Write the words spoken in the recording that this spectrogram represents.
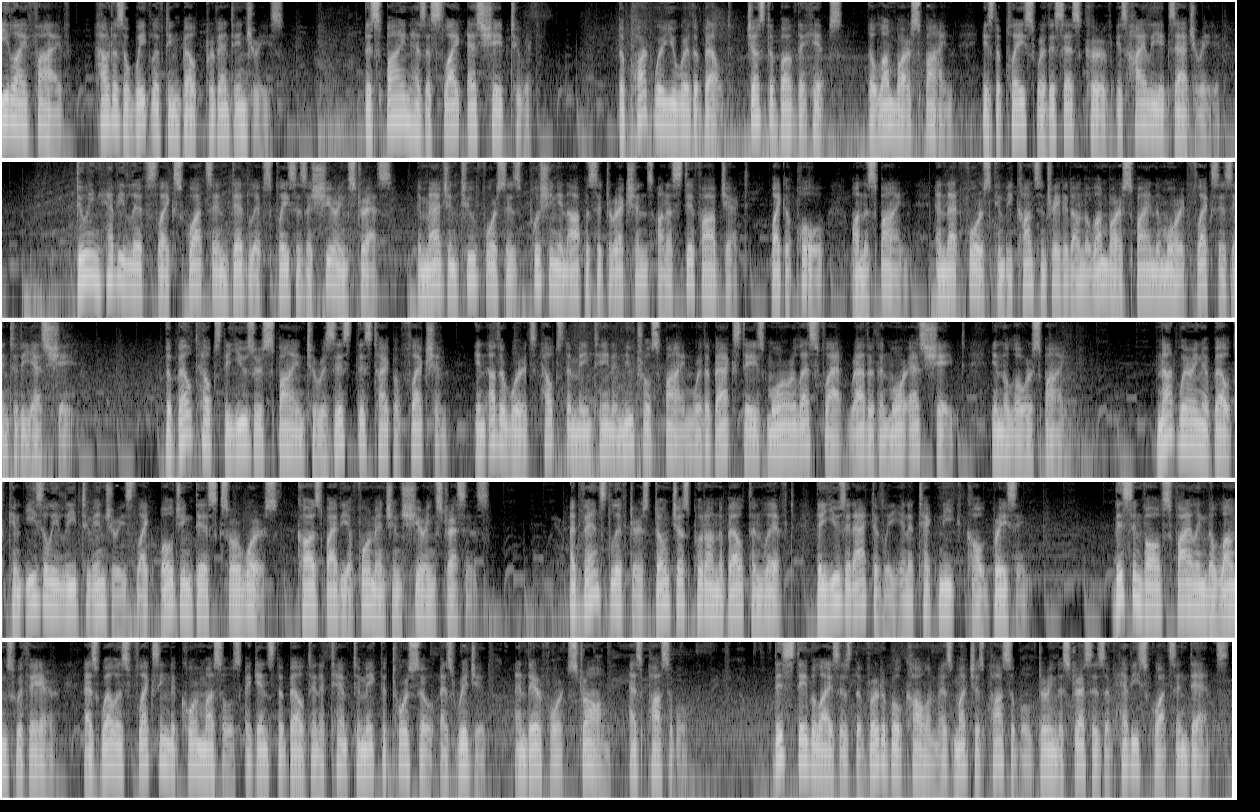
Eli 5, how does a weightlifting belt prevent injuries? The spine has a slight S shape to it. The part where you wear the belt, just above the hips, the lumbar spine, is the place where this S curve is highly exaggerated. Doing heavy lifts like squats and deadlifts places a shearing stress, imagine two forces pushing in opposite directions on a stiff object, like a pole, on the spine, and that force can be concentrated on the lumbar spine the more it flexes into the S shape. The belt helps the user's spine to resist this type of flexion, in other words helps them maintain a neutral spine where the back stays more or less flat rather than more S-shaped, in the lower spine. Not wearing a belt can easily lead to injuries like bulging discs or worse, caused by the aforementioned shearing stresses. Advanced lifters don't just put on the belt and lift, they use it actively in a technique called bracing. This involves filing the lungs with air, as well as flexing the core muscles against the belt in attempt to make the torso as rigid, and therefore strong, as possible. This stabilizes the vertebral column as much as possible during the stresses of heavy squats and deads.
